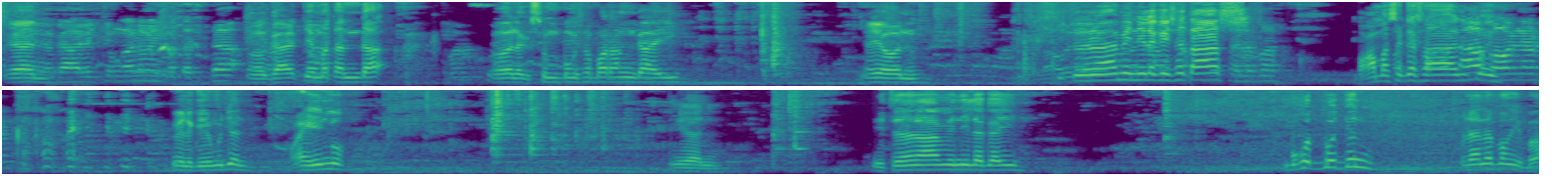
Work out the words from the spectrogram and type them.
Ayan. Nagalit yung ano, yung matanda. Magalit yung matanda. Oh, nagsumbong sa barangay. Ngayon, ito na namin nilagay sa taas. Baka masagasaan ko eh. Uy, lagay mo dyan. Pakainin mo. Yan. Dito na namin nilagay. Bukod-bukod yun. Wala na bang iba?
